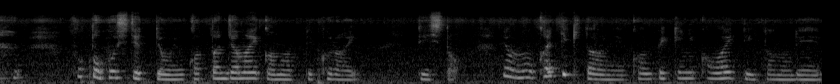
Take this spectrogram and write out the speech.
外干してってもよかったんじゃないかなってくらいでした。でももう帰ってきたらね完璧に乾いていたので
